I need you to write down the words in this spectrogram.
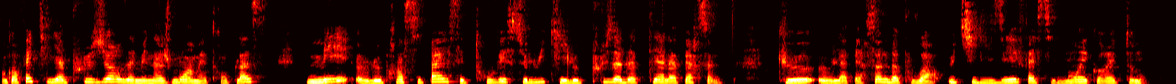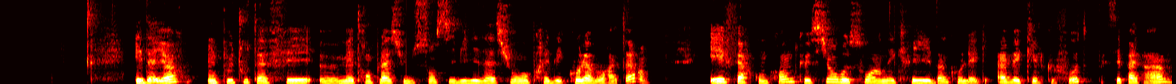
Donc en fait, il y a plusieurs aménagements à mettre en place, mais le principal, c'est de trouver celui qui est le plus adapté à la personne, que la personne va pouvoir utiliser facilement et correctement. Et d'ailleurs, on peut tout à fait euh, mettre en place une sensibilisation auprès des collaborateurs et faire comprendre que si on reçoit un écrit d'un collègue avec quelques fautes, bah, c'est pas grave,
